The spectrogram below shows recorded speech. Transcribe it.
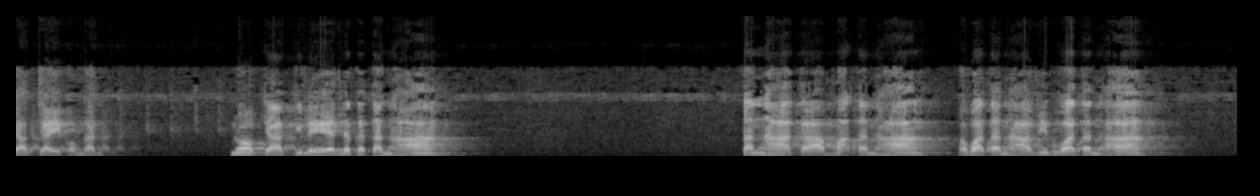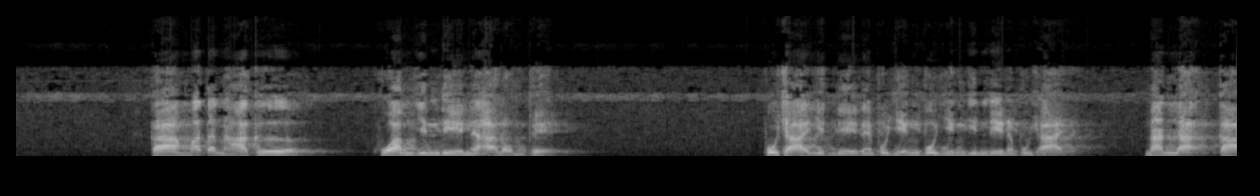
จากใจของท่าน นอกจากกิเลสแล้วก็ตัณหา ตัณหากามะตัณหาภาวะตัณหา วิภาวะตัณหา กามะตัณหาคือ ความยินดีในอารมณ์เพศ ผู้ชายยินดีในผู้หญิง ผู้หญิงยินดีในผู้ชาย นั่นละกา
